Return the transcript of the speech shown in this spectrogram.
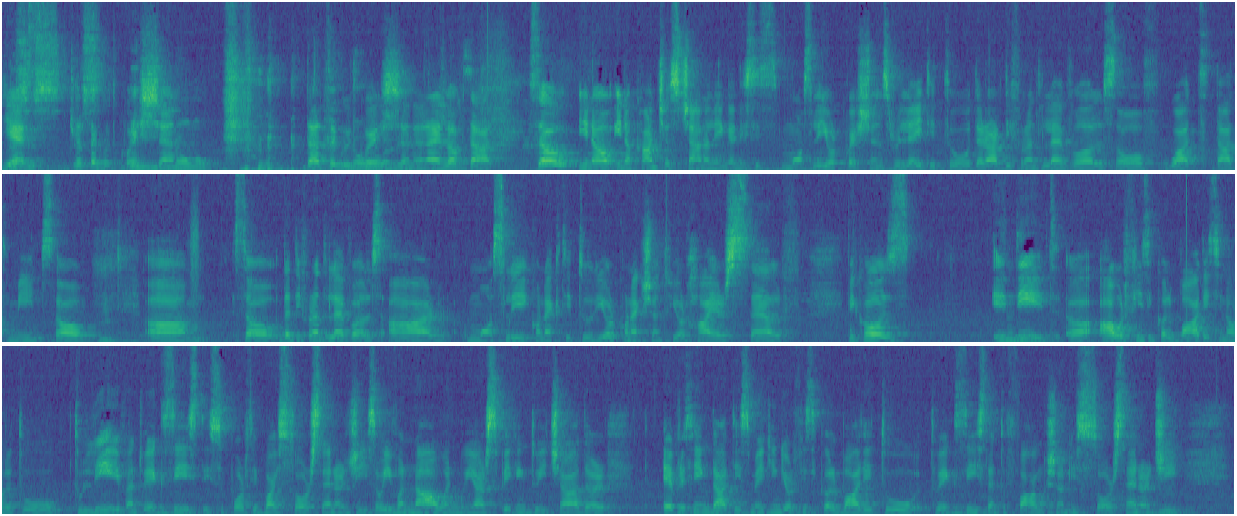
Yes, that's a good question. normal. That's a good Normal, I question, mean, and I love that. So, you know, in a conscious channeling, and this is mostly your questions related to, there are different levels of what that means. So, Mm. um, so the different levels are mostly connected to your connection to your higher self, because indeed uh, our physical bodies in order to, to live and to exist is supported by source energy. So even now when we are speaking to each other everything that is making your physical body to, to exist and to function is source energy.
